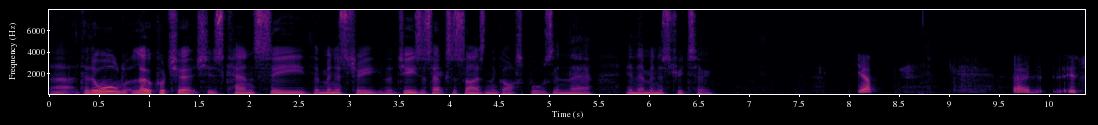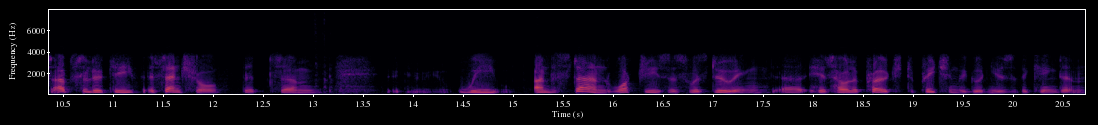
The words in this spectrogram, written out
uh, that all local churches can see the ministry that Jesus exercised in the Gospels in their in their ministry too. Yep, uh, it's absolutely essential that um, we understand what Jesus was doing, uh, his whole approach to preaching the good news of the kingdom,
